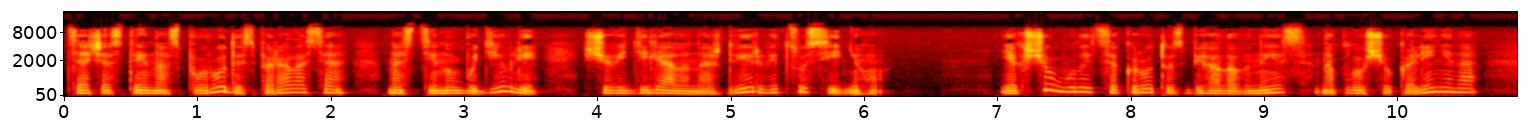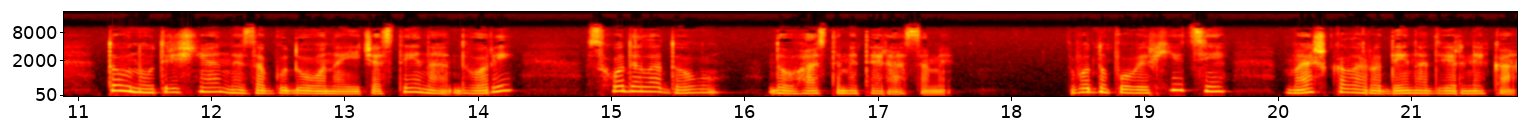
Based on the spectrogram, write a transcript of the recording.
Ця частина споруди спиралася на стіну будівлі, що відділяла наш двір від сусіднього. Якщо вулиця круто збігала вниз на площу Калініна, то внутрішня незабудована її частина двори сходила долу довгастими терасами. В одноповерхівці мешкала родина двірника.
